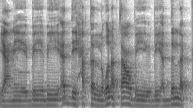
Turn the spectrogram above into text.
يعني بي بيأدي حتى الغنى بتاعه بي بيقدم لك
